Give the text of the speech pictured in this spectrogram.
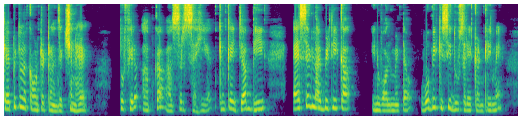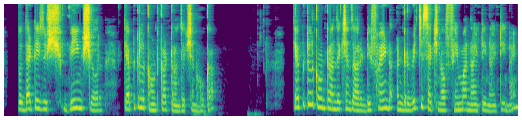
कैपिटल अकाउंट ट्रांजैक्शन है तो फिर आपका आंसर सही है। क्योंकि जब भी एसेड लाइबिलिटी का इन्वॉल्वमेंट है, वो भी किसी दूसरे कंट्री में तो that is being sure capital account का ट्रांजैक्शन होगा। Capital account transactions are defined under which section of FEMA 1999?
